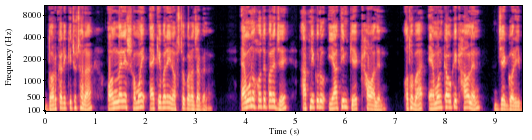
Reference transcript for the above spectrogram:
দরকারি কিছু ছাড়া অনলাইনে সময় একেবারেই নষ্ট করা যাবে না। এমনও হতে পারে যে আপনি কোনো ইয়াতিমকে খাওয়ালেন অথবা এমন কাউকে খাওয়ালেন যে গরিব,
